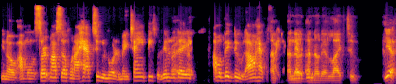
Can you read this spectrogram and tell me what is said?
You know, I'm gonna assert myself when I have to in order to maintain peace. But at the end of the right. day, I'm a big dude. I don't have to fight. I, I know. I know that life too. Yeah,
